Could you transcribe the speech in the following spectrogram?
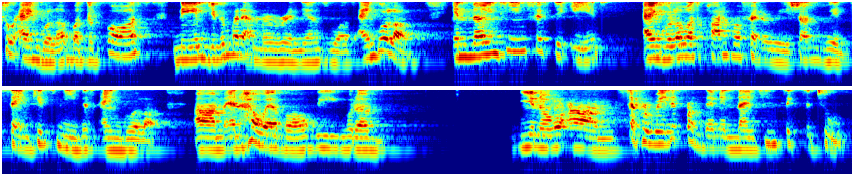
to Anguilla, but the first name given by the Amerindians was Angola. In 1958, Anguilla was part of a federation with St. Kitts Nevis Anguilla. Um, and however, we would have you know, um, separated from them in 1962.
